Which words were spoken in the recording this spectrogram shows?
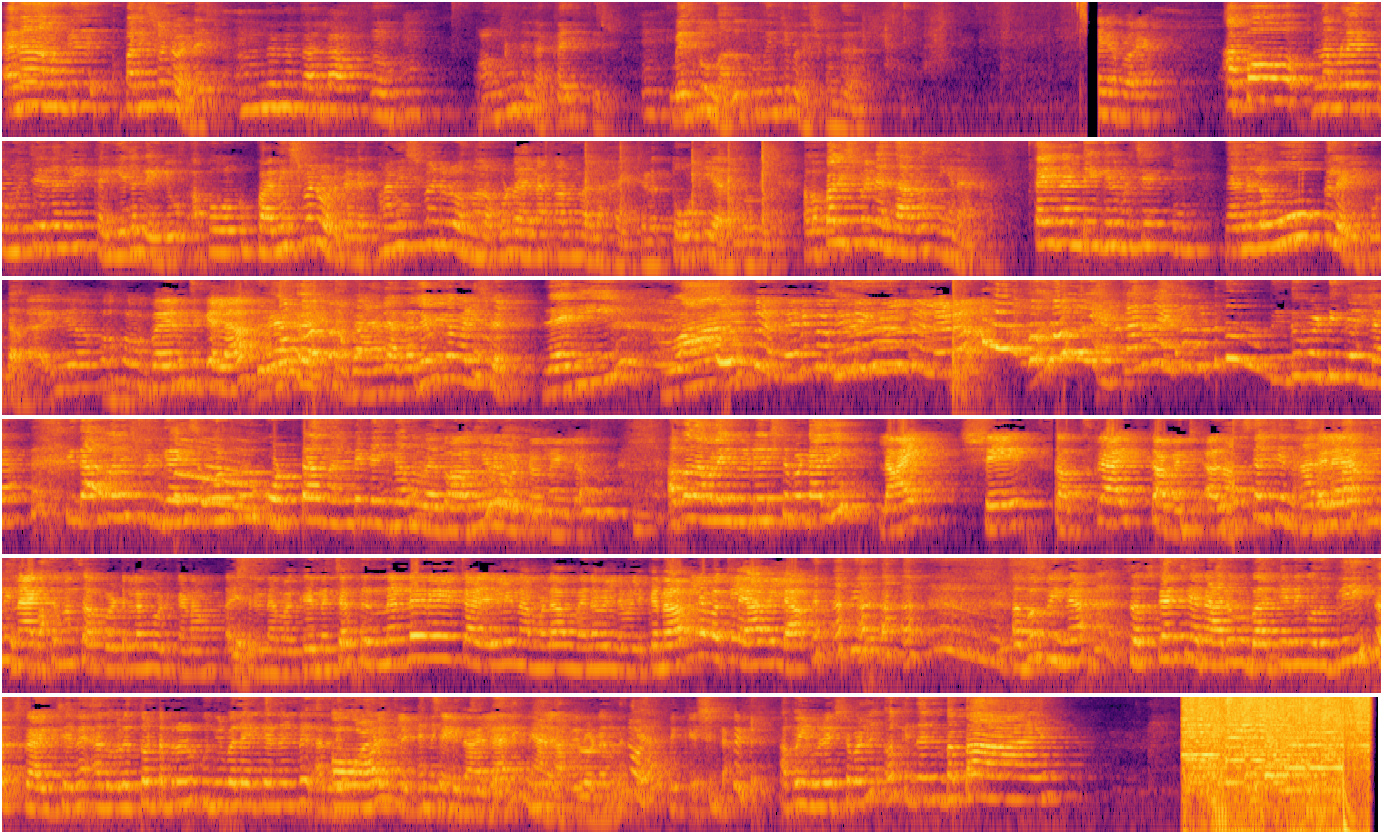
എന്നാ നമുക്ക് പണിഷ്മെന്റ് വേണ്ടേ? തല ഉം. അങ്ങനെയല്ല കൈക്ക്. വെന്തുന്നു അത് തുന്നിച്ച് പണിഷ്മെന്റ് പറയാം അപ്പോ നമ്മളെ തുണിച്ചെല്ലാം കൈ കയ്യെല്ലാം കഴിഞ്ഞു അപ്പൊ അവർക്ക് പണിഷ്മെന്റ് കൊടുക്കണ്ടേ? പണിഷ്മെന്റ് ഒന്നും അപ്പോൾ അതിനേക്കാളും നല്ല ഹൈറ്റ് തോട്ടി തോട്ടിയാണ് തോട്ടി. അപ്പൊ പണിഷ്മെന്റ് എന്താണ് ഇങ്ങനെ ആക്കാം. കൈ കണ്ടി ഇങ്ങനെ പിടിച്ച്. ഞാൻ നല്ല ഊക്കിലടിക്കും കേട്ടോ പണിഷ്മെന്റ് റെഡി വൺ ഇതാണ് ഗൈസ് കൊട്ടാന്ന് എന്റെ കൈക്കാന്ന് അപ്പൊ നമ്മളെ ഈ വീഡിയോ ഇഷ്ടപ്പെട്ടാൽ like share subscribe comment maximum support എല്ലാം കൊടുക്കണം. ഐശ്വര്യ നമുക്ക് എന്ന് വെച്ചാൽ തിന്നേണ്ട ഒരു കഴിവിൽ നമ്മളെ അമ്മേനെ വെല്ലുവിളിക്കണം. ആവില്ല മക്കളെ ആവില്ല. അപ്പൊ പിന്നെ സബ്സ്ക്രൈബ് ചെയ്യാൻ ആരും ബാക്കിയുണ്ടെങ്കിൽ ഒന്ന് പ്ലീസ് സബ്സ്ക്രൈബ് ചെയ്യണേ. അതുപോലെ തൊട്ടപ്പുറം കുഞ്ഞു ബെലൈക്കൻ ഉണ്ട് അതുപോലെ ചെയ്താൽ ഞാൻ അപ്ലോഡ് നോട്ടിഫിക്കേഷൻ അപ്പൊ ഇവിടെ ഇഷ്ടപ്പെടില്ല ഓക്കെ ബൈ Yeah.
